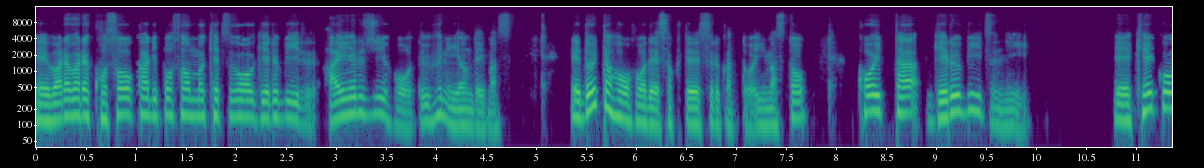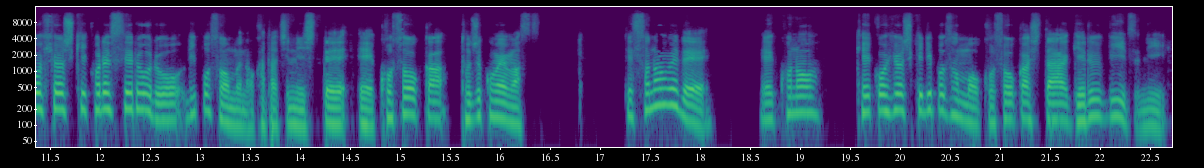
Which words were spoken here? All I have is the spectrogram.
我々古層化リポソーム結合ゲルビーズ ILG 法というふうに呼んでいます。どういった方法で測定するかと言いますと、こういったゲルビーズにえ蛍光標識コレステロールをリポソームの形にして古層化閉じ込めます。でその上で、えこの蛍光標識リポソームを個層化したゲルビーズに、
